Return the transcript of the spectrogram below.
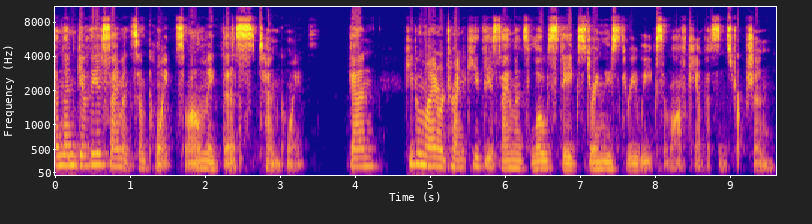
And then give the assignment some points. So I'll make this 10 points. Again, keep in mind we're trying to keep the assignments low stakes during these three weeks of off-campus instruction.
